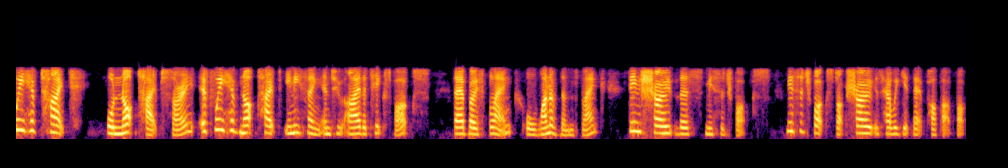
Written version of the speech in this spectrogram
we have typed or not typed, sorry, if we have not typed anything into either text box, they're both blank or one of them is blank, then show this message box. Message box.show is how we get that pop-up box.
